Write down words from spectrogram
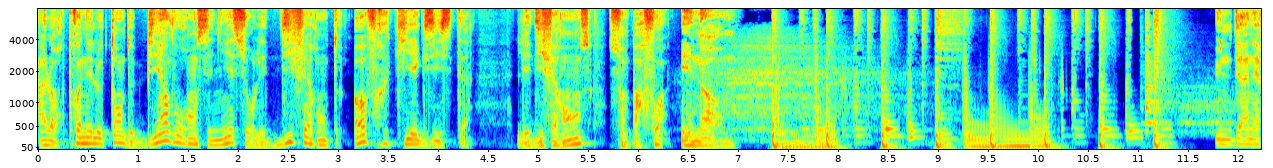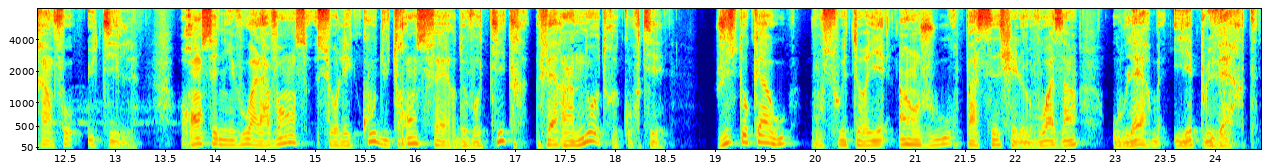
Alors prenez le temps de bien vous renseigner sur les différentes offres qui existent. Les différences sont parfois énormes. Une dernière info utile. Renseignez-vous à l'avance sur les coûts du transfert de vos titres vers un autre courtier, juste au cas où vous souhaiteriez un jour passer chez le voisin où l'herbe y est plus verte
